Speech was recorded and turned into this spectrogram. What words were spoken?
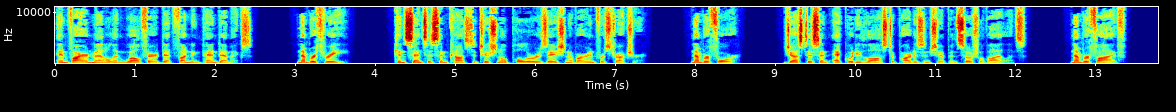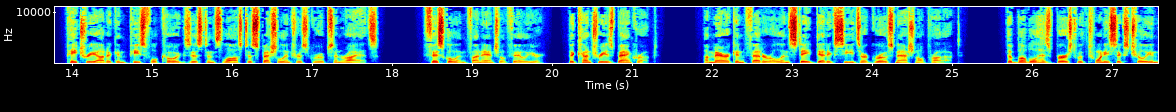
environmental, and welfare debt funding pandemics. Number 3. Consensus and constitutional polarization of our infrastructure. Number 4. Justice and equity lost to partisanship and social violence. Number 5. Patriotic and peaceful coexistence lost to special interest groups and riots. Fiscal and financial failure, the country is bankrupt. American federal and state debt exceeds our gross national product. The bubble has burst with $26 trillion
